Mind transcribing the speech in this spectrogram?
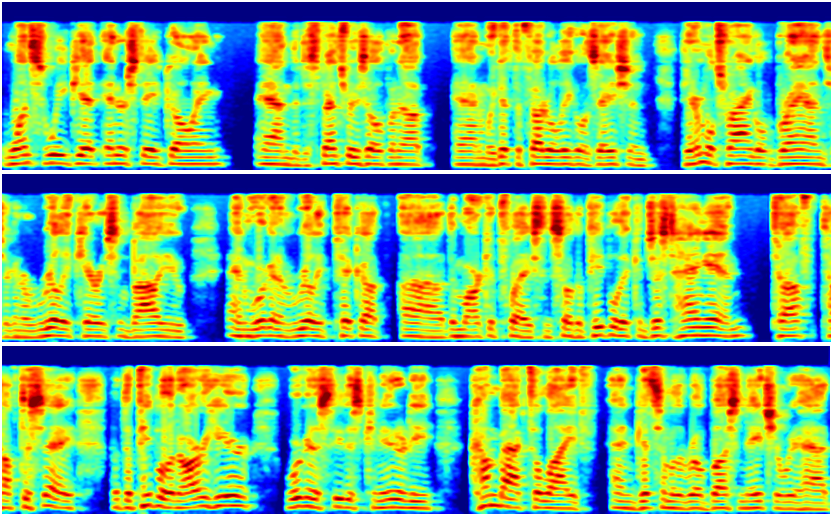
once we get interstate going and the dispensaries open up and we get the federal legalization, the Emerald Triangle brands are going to really carry some value and we're going to really pick up uh, the marketplace. And so the people that can just hang in, tough, tough to say, but the people that are here, we're going to see this community come back to life and get some of the robust nature we had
